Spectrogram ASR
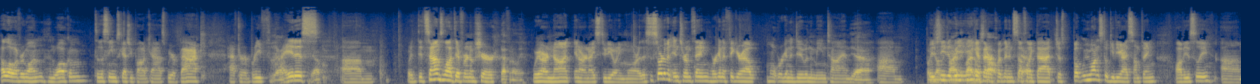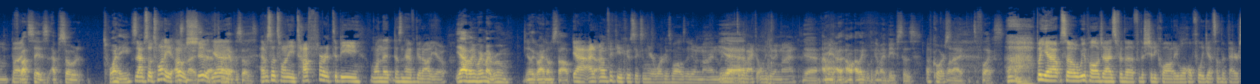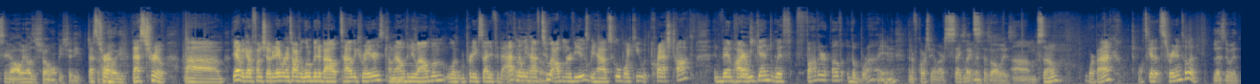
Hello, everyone, and welcome to the Seem Sketchy podcast. We are back after a brief Yep. hiatus. Yep, Um, it, it sounds a lot different, I'm sure. definitely. We are not in our nice studio anymore. This is sort of an interim thing. We're gonna figure out what we're gonna do in the meantime. Yeah, Um, but we just need to we need to get better equipment and stuff like that. Just, but we want to still give you guys something, obviously. Um, I but forgot to say this is episode twenty. this is episode twenty. That's oh nice. shoot, twenty yeah. episodes. Episode 20, tough for it to be one that doesn't have good audio. Yeah, but I mean, we're in my room. You know, the grind don't stop. Yeah, I don't, I don't think the acoustics in here work as well as they do in mine. We have to go back to only doing mine, Yeah, I mean, I, I, I like looking at my babesters of course. when I it's a flex. But yeah, so we apologize for the for the shitty quality. We'll hopefully get something better soon. Well, all we know is the show won't be shitty. That's true. quality. That's true. Um, yeah, we got a fun show today. We're going to talk a little bit about Tyler the Creators coming out with a new album. We're, we're pretty excited for that. and then we Mm-hmm. Definitely, have two album reviews. We have Schoolboy Q with Crash Talk and Vampire Weekend with Father of the Bride. And of course, we have our segments. Segments as always. Um, so we're back. Let's get it straight into it. Let's do it.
